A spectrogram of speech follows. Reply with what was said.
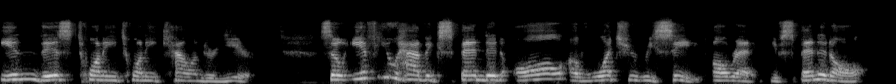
in this 2020 calendar year. So if you have expended all of what you received already, you've spent it all,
